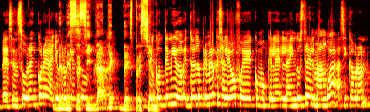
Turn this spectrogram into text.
de censura en Corea, yo de creo que eso... necesidad de, de expresión. de contenido. Entonces, lo primero que salió fue como que la, la industria del manga, así cabrón.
